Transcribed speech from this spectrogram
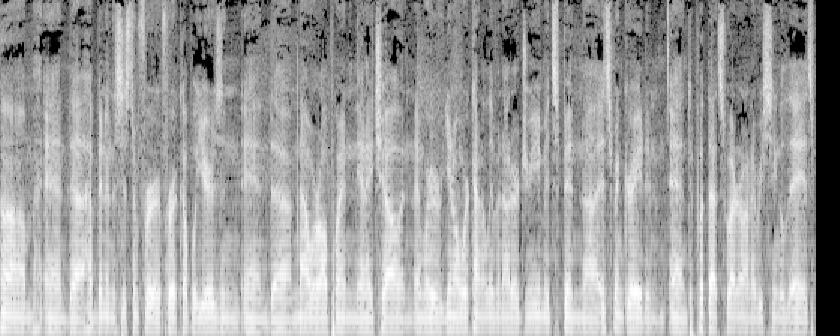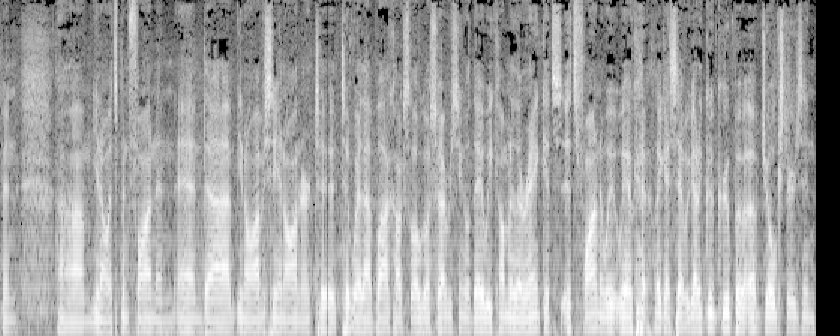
um, and uh, have been in the system for, for a couple years, and and um, now we're all playing in the NHL, and, and we're you know we're kind of living out our dream. It's been uh, it's been great, and, and to put that sweater on every single day, it's been um, you know it's been fun, and and uh, you know obviously an honor to, to wear that Blackhawks logo. So every single day we come to the rink, it's it's fun, and we, we have like I said, we got a good group of, of jokesters, and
